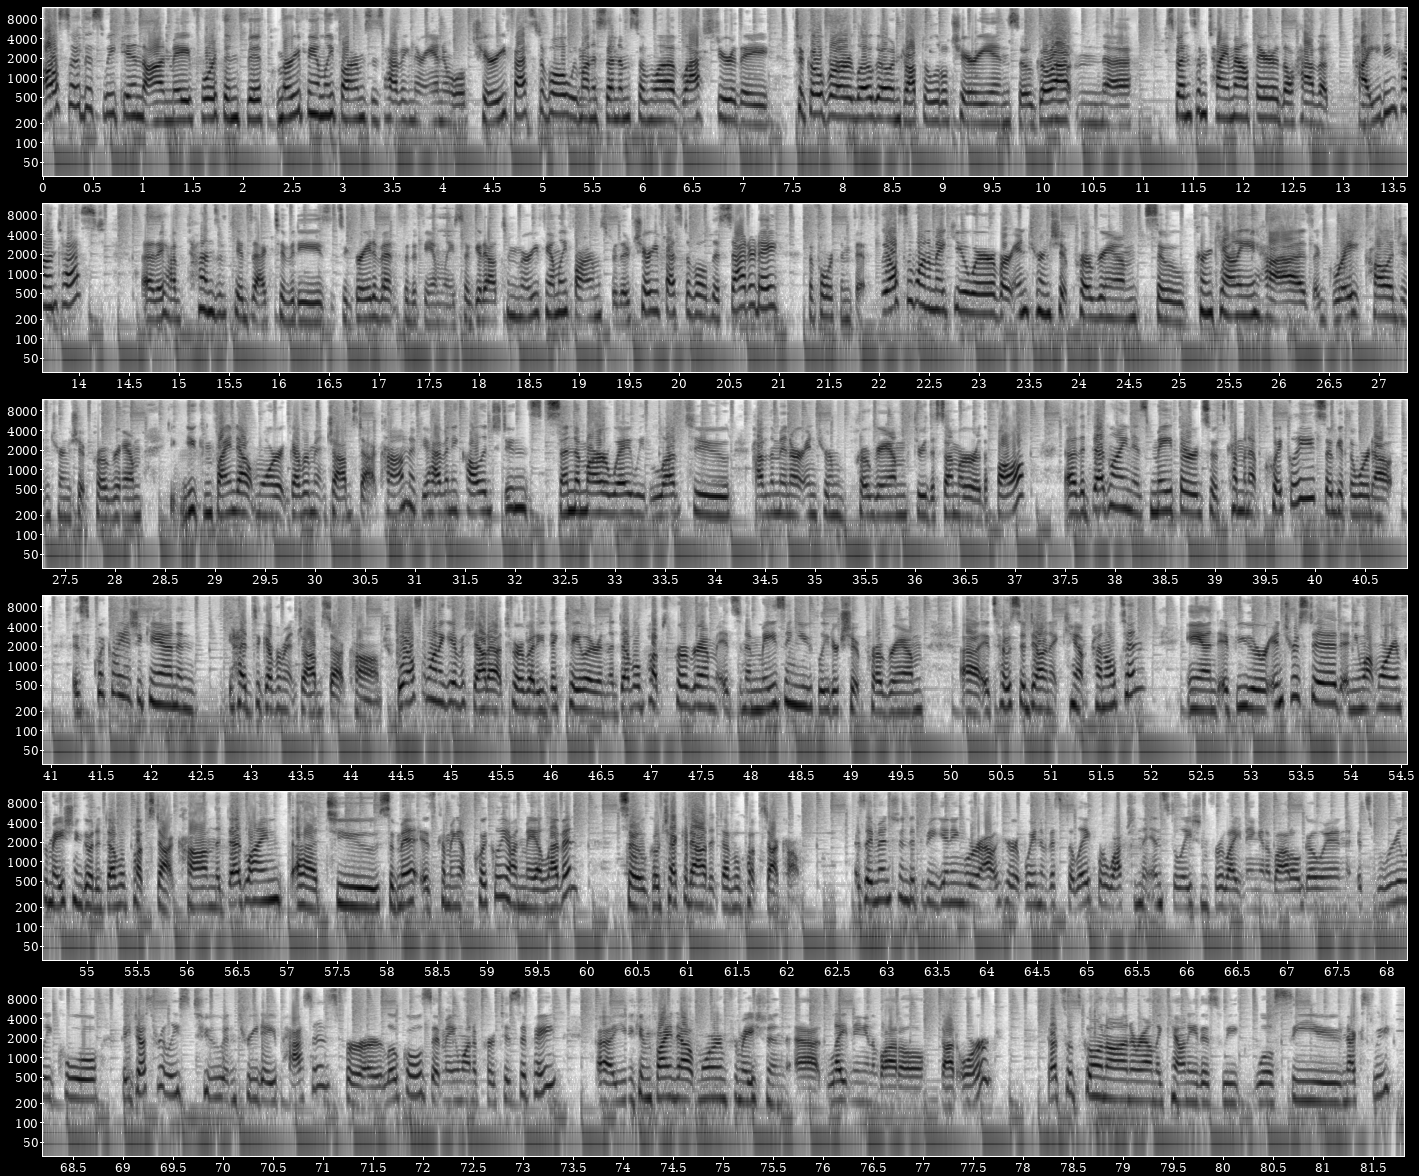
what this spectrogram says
Also this weekend on May 4th and 5th, Murray Family Farms is having their annual Cherry Festival. We want to send them some love. Last year they took over our logo and dropped a little cherry in, so go out and uh, spend some time out there. They'll have a pie eating contest. Uh, they have tons of kids activities. It's a great event for the family. So get out to Murray Family Farms for their Cherry Festival this Saturday, the 4th and 5th. We also want to make you aware of our internship program. So Kern County has a great college internship program. You can find out more at governmentjobs.com. If you have any college students, send them our way. We'd love to have them in our intern program through the summer or the fall. Uh, the deadline is May 3rd, so it's coming up quickly. So get the word out as quickly as you can and head to governmentjobs.com. We also want to give a shout out to our buddy Dick Taylor and the Devil Pups program. It's an amazing youth leadership program. Uh, it's hosted down at Camp Pendleton. And if you're interested and you want more information, go to devilpups.com. The deadline uh, to submit is coming up quickly on May 11th. So go check it out at devilpups.com. As I mentioned at the beginning, we're out here at Buena Vista Lake. We're watching the installation for Lightning in a Bottle go in. It's really cool. They just released two and three day passes for our locals that may want to participate. Uh, you can find out more information at lightninginabottle.org. That's what's going on around the county this week. We'll see you next week.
